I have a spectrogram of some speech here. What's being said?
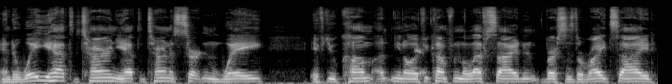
and the way you have to turn, you have to turn a certain way. If you come, uh, you know, if you come from the left side versus the right side,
